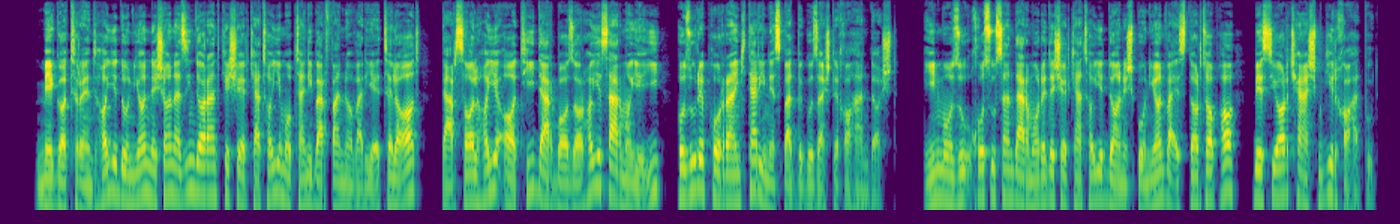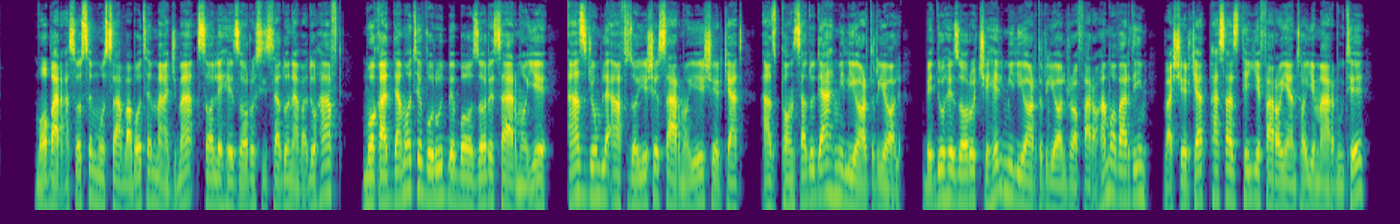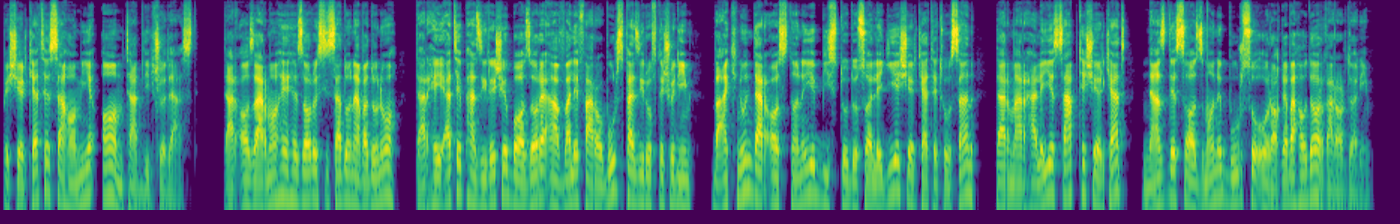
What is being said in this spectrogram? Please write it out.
مگا های دنیا نشان از این دارند که شرکت های مبتنی بر فناوری اطلاعات در سالهای آتی در بازارهای سرمایه‌ای حضور پررنگتری نسبت به گذشته خواهند داشت. این موضوع خصوصا در مورد شرکت های دانش بنیان و استارتاپ ها بسیار چشمگیر خواهد بود. ما بر اساس مصوبات مجمع سال 1397 مقدمات ورود به بازار سرمایه از جمله افزایش سرمایه شرکت از 510 میلیارد ریال به 2040 میلیارد ریال را فراهم آوردیم و شرکت پس از طی فرایندهای مربوطه به شرکت سهامی عام تبدیل شده است. در آذر ماه 1399 در هیئت پذیرش بازار اول فرابورس پذیرفته شدیم و اکنون در آستانه 22 سالگی شرکت توسن در مرحله ثبت شرکت نزد سازمان بورس و اوراق بهادار قرار داریم.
